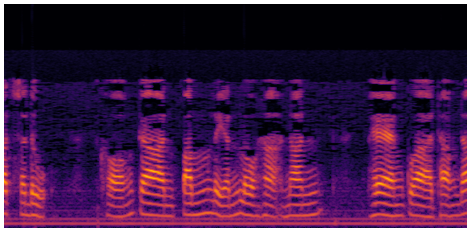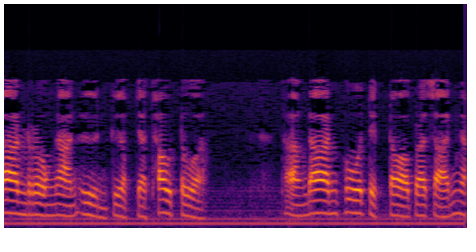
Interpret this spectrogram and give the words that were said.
วัสดุของการปั๊มเหรียญโลหะนั้น แพงกว่าทางด้านโรงงานอื่นเกือบจะเท่าตัว ทางด้านผู้ติดต่อประสานง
